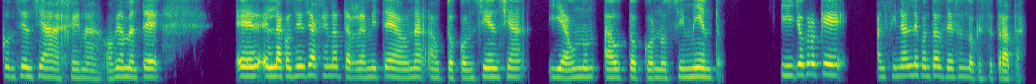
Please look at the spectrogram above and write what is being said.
conciencia ajena, obviamente eh, la conciencia ajena te remite a una autoconciencia y a un, autoconocimiento. Y yo creo que al final de cuentas de eso es lo que se trata,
